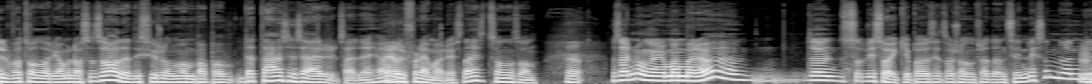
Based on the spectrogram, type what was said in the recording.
11 og 12 år gammel også, så hadde jeg diskusjon med mamma og pappa. Dette her syns jeg er urettferdig. Ja, Ja. hvorfor det, Marius? Nei, sånn og sånn. Ja. Og så er det noen ganger man bare det, så, Vi så ikke på situasjonen fra den siden, liksom. Men du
